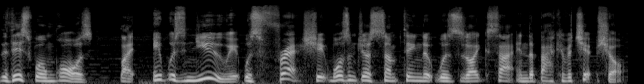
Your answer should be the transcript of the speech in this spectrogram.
this one was like it was new, it was fresh, it wasn't just something that was like sat in the back of a chip shop.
